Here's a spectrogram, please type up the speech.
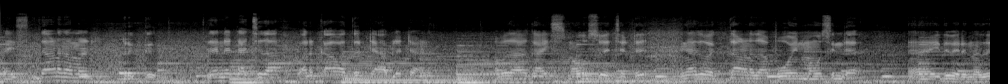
ഗൈസ് ഇതാണ് നമ്മൾ ട്രിക്ക് ഇതെന്റെ ടച്ച് ഇതാ ടാബ്ലറ്റ് ആണ്. അപ്പോൾ ഇതാ ഗൈസ് മൗസ് വെച്ചിട്ട് നിങ്ങൾക്ക് വ്യക്തമാണ് ഇതാ പോയിന്റ് മൗസിന്റെ ഇത് വരുന്നത്.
